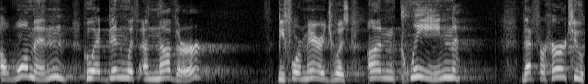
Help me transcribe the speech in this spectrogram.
a woman who had been with another before marriage was unclean, that for her to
